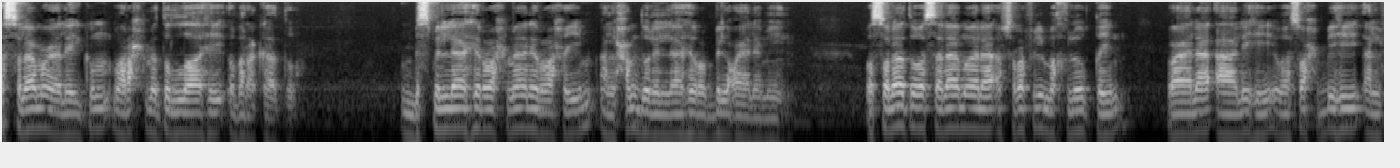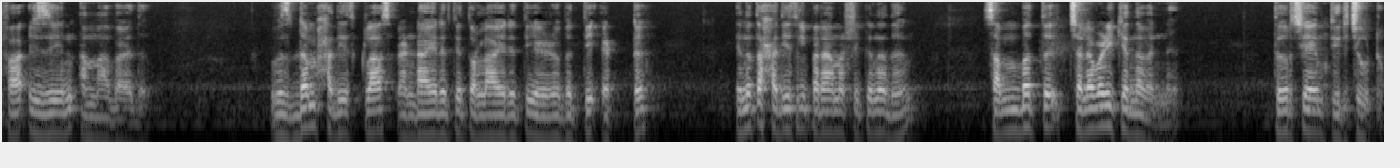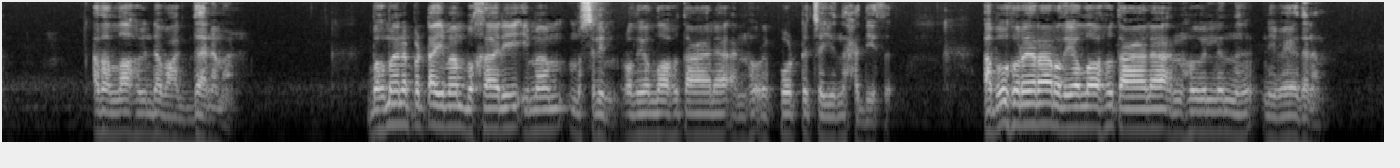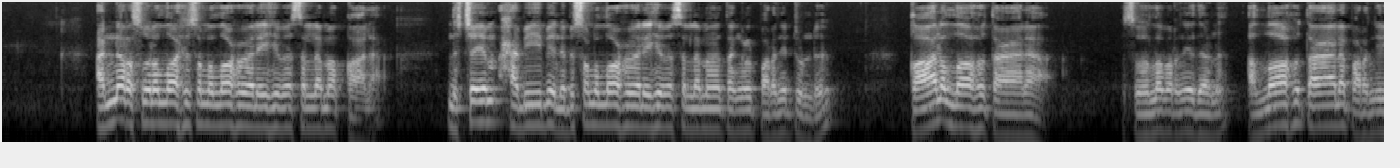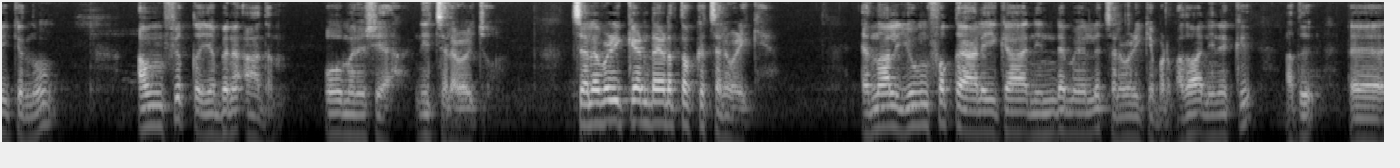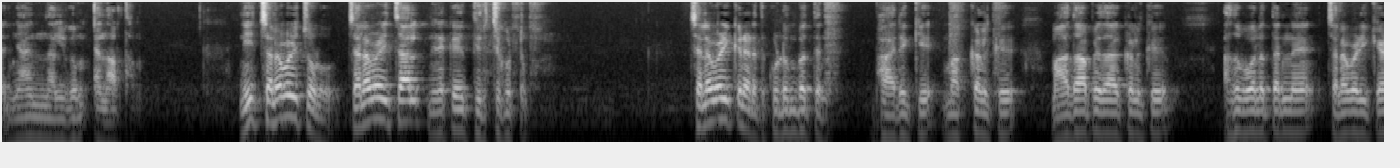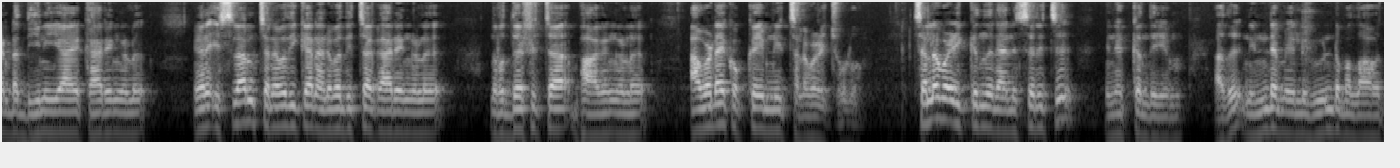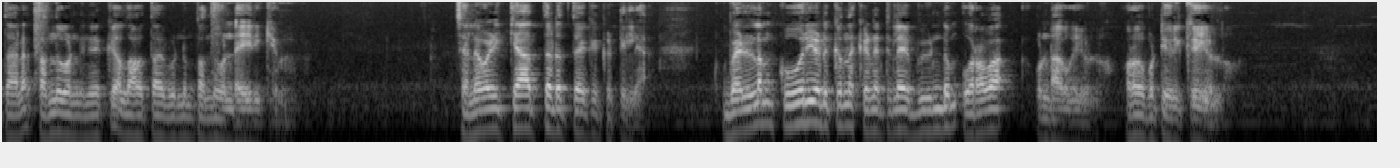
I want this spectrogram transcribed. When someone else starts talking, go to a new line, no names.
അസ്സാമു അലൈക്കും വറഹമത്തല്ലാഹി വബർക്കാത്തു ബിസ്മില്ലാഹി റഹ്മാൻ റഹീം അൽഹംദുലില്ലാഹി റബ്ബിൽ ആലമീൻ വസ്സലാത്തു വസ്സലാമു അല അഷ്റഫിൽ മഖ്ലൂഖീൻ വഅല ആലിഹി വസഹ്ബിഹി അൽഫായിസീൻ അമ്മാബാദ് വിസ്ഡം ഹദീസ് ക്ലാസ് രണ്ടായിരത്തി തൊള്ളായിരത്തി എഴുപത്തി എട്ട് ഇന്നത്തെ ഹദീസിൽ പരാമർശിക്കുന്നത് സമ്പത്ത് ചെലവഴിക്കുന്നവന് തീർച്ചയായും തിരിച്ചു കിട്ടും. അത് അള്ളാഹുവിന്റെ വാഗ്ദാനമാണ്. ബഹുമാനപ്പെട്ട ഇമാം ബുഖാരി ഇമാം മുസ്ലിം റളിയല്ലാഹു താല അൻഹു റിപ്പോർട്ട് ചെയ്യുന്ന ഹദീസ്. അബു ഹുറേറ റളിയല്ലാഹു താല അൻഹുവിൽ നിന്ന് നിവേദനം. അന്ന റസൂലല്ലാഹി സ്വല്ലല്ലാഹു അലൈഹി വസല്ലമ കാല നിശ്ചയം ഹബീബ് നബി സല്ലല്ലാഹു അലൈഹി വസല്ലമ തങ്ങൾ പറഞ്ഞിട്ടുണ്ട് ഖാല അല്ലാഹു തആല. റസൂലുള്ള പറഞ്ഞ ഇതാണ് അള്ളാഹു താല പറഞ്ഞിരിക്കുന്നു അംഫിഖ് യബ്ന ആദം. ഓ മനുഷ്യ നീ ചെലവഴിച്ചു. ചെലവഴിക്കേണ്ടയിടത്തൊക്കെ ചെലവഴിക്കുക എന്നാൽ യുംഫക്ക് ആലയിക്ക നിന്റെ മേലിൽ ചെലവഴിക്കപ്പെടും. അഥവാ നിനക്ക് അത് ഞാൻ നൽകും എന്നർത്ഥം. നീ ചെലവഴിച്ചോളൂ. ചെലവഴിച്ചാൽ നിനക്ക് തിരിച്ചു കിട്ടും. ചെലവഴിക്കേണ്ടടുത്ത് കുടുംബത്തിന് ഭാര്യയ്ക്ക് മക്കൾക്ക് മാതാപിതാക്കൾക്ക് അതുപോലെ തന്നെ ചെലവഴിക്കേണ്ട ദീനീയായ കാര്യങ്ങൾ അങ്ങനെ ഇസ്ലാം ചെലവഴിക്കാൻ അനുവദിച്ച കാര്യങ്ങൾ നിർദ്ദേശിച്ച ഭാഗങ്ങൾ അവിടേക്കൊക്കെയും നീ ചെലവഴിച്ചോളൂ. ചെലവഴിക്കുന്നതിനനുസരിച്ച് നിനക്കെന്ത് ചെയ്യും അത് നിന്റെ മേലിൽ വീണ്ടും അള്ളാഹുത്താല തന്നുകൊണ്ട് നിനക്ക് അള്ളാഹുത്താല വീണ്ടും തന്നുകൊണ്ടേയിരിക്കും. ചെലവഴിക്കാത്തടത്തേക്ക് കിട്ടില്ല. വെള്ളം കോരിയെടുക്കുന്ന കിണറ്റിലെ വീണ്ടും ഉറവ ഉണ്ടാവുകയുള്ളൂ. ഉറവ് പൊട്ടിയൊലിക്കുകയുള്ളൂ.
